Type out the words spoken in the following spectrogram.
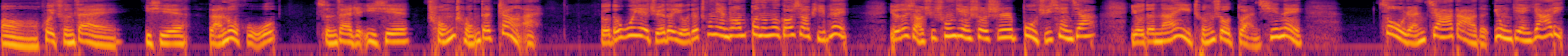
嗯，会存在一些拦路虎，存在着一些重重的障碍。有的物业觉得，有的充电桩不能够高效匹配，有的小区充电设施布局欠佳，有的难以承受短期内骤然加大的用电压力，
